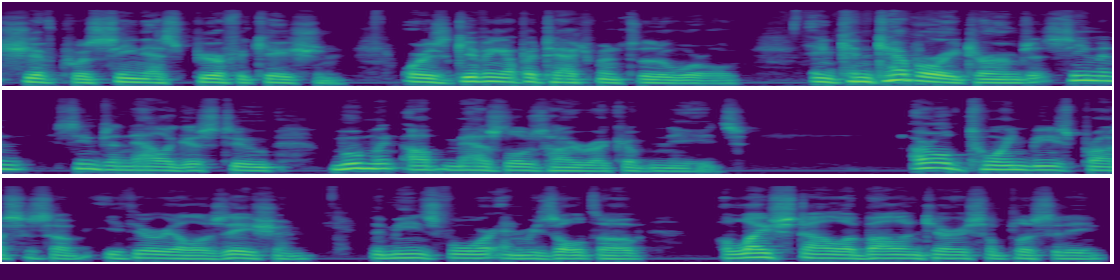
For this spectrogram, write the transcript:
shift was seen as purification or as giving up attachment to the world. In contemporary terms, it seem, seems analogous to movement up Maslow's hierarchy of needs. Arnold Toynbee's process of etherealization, the means for and result of a lifestyle of voluntary simplicity,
